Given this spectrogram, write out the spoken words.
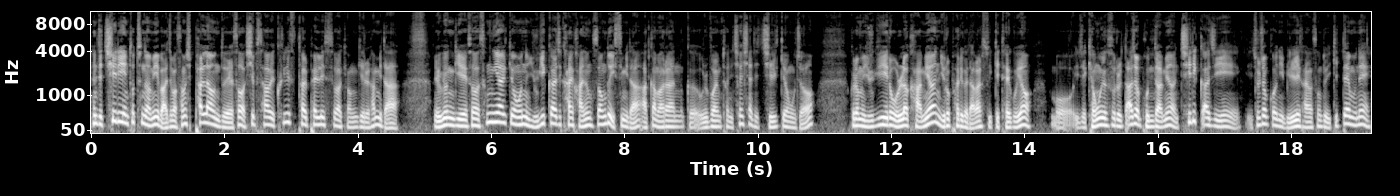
현재 7위인 토트넘이 마지막 38라운드에서 14위 크리스탈 팰리스와 경기를 합니다. 이 경기에서 승리할 경우는 6위까지 갈 가능성도 있습니다. 아까 말한 그 울버햄턴이 첼시한테 질 경우죠. 그러면 6위로 올라가면 유로파리그 나갈 수 있게 되고요. 뭐 이제 경우의 수를 따져 본다면 7위까지 출전권이 밀릴 가능성도 있기 때문에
